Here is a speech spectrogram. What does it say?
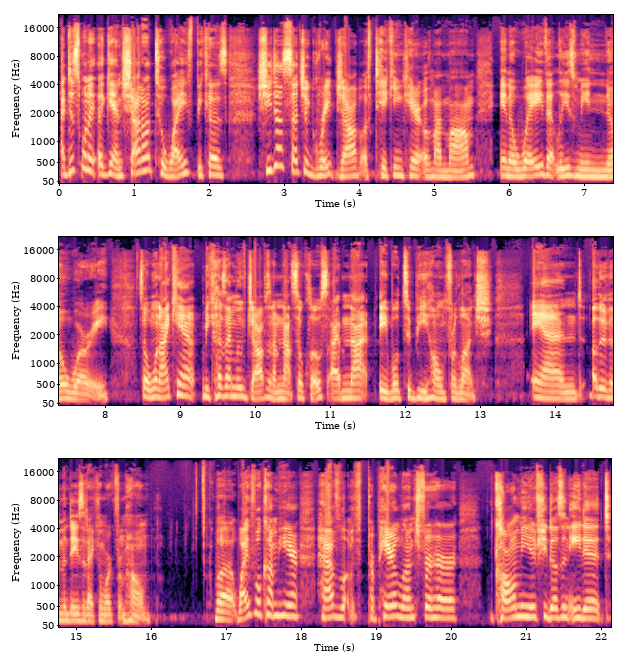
I just want to again shout out to wife because she does such a great job of taking care of my mom in a way that leaves me no worry. So when I can't because I move jobs and I'm not so close, I'm not able to be home for lunch. And other than the days that I can work from home. But wife will come here, have prepare lunch for her, call me if she doesn't eat it.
